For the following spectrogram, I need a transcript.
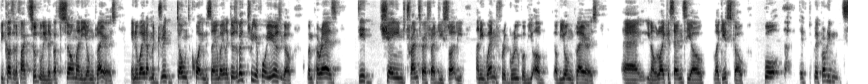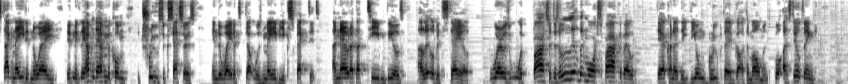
because of the fact suddenly they've got so many young players in a way that Madrid don't quite in the same way. Like there was about three or four years ago when Perez did change transfer strategy slightly, and he went for a group of of, of young players, uh, you know, like Asensio, like Isco. But they, they probably stagnated in a way, didn't they? They haven't they haven't become the true successors in the way that that was maybe expected. And now that that team feels a little bit stale, whereas with Barca, there's a little bit more spark about their kind of the, the young group they've got at the moment. But I still think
